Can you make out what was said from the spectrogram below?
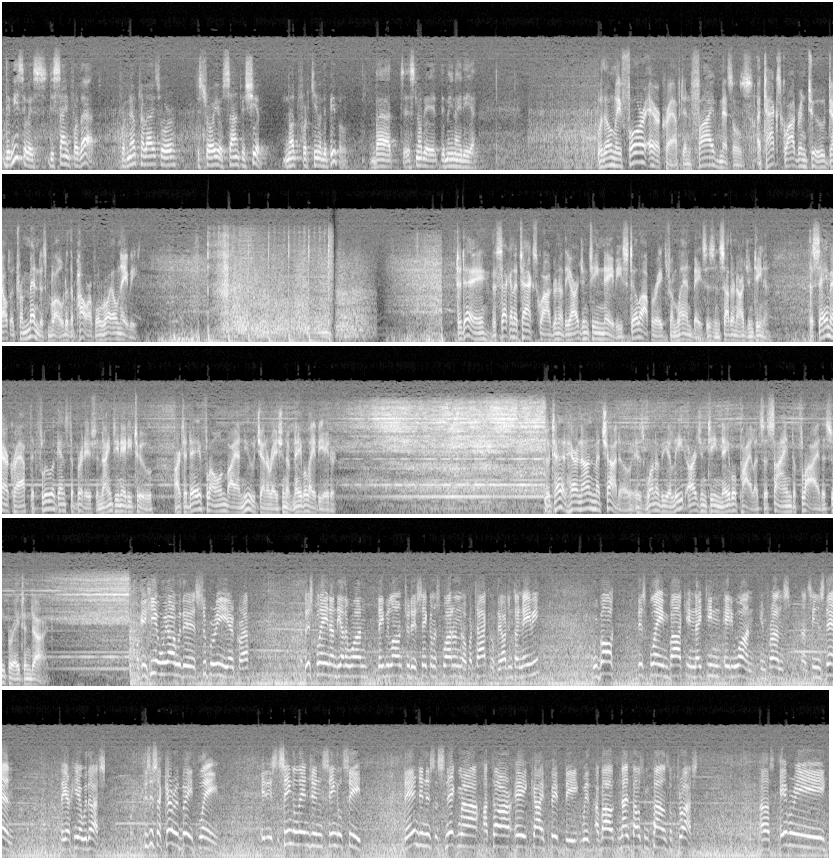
The missile is designed for that, for neutralize or destroy or sink a ship, not for killing the people. But it's not a, the main idea. With only four aircraft and five missiles, Attack Squadron 2 dealt a tremendous blow to the powerful Royal Navy. Today, the 2nd Attack Squadron of the Argentine Navy still operates from land bases in southern Argentina. The same aircraft that flew against the British in 1982 are today flown by a new generation of naval aviator. Lieutenant Hernan Machado is one of the elite Argentine naval pilots assigned to fly the Super Étendard. Okay, here we are with the Super E aircraft. This plane and the other one, they belong to the second squadron of attack of the Argentine Navy. We bought this plane back in 1981 in France, and since then, they are here with us. This is a carrier-based plane. It is a single engine, single seat. The engine is a SNECMA Atar AK-50 with about 9,000 pounds of thrust. As every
